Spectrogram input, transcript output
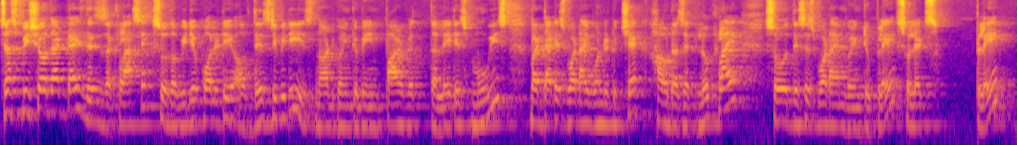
Just be sure that guys this is a classic so the video quality of this DVD is not going to be in par with the latest movies but that is what I wanted to check how does it look like? So this is what I'm going to play so let's play.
